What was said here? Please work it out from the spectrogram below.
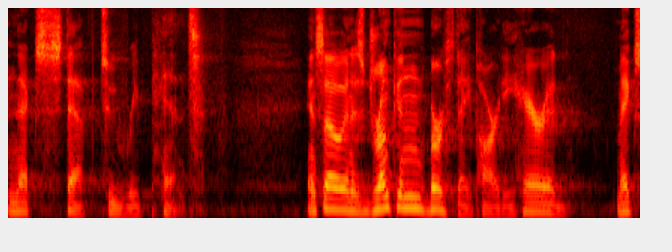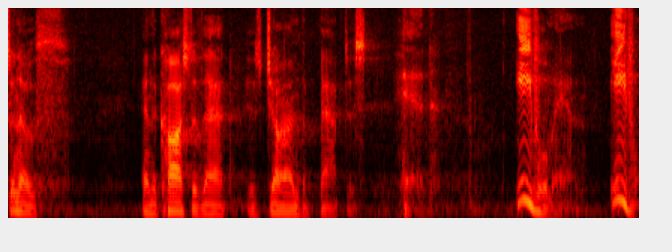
next step to repent. And so, in his drunken birthday party, Herod makes an oath, and the cost of that is John the Baptist's head. Evil man, evil.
